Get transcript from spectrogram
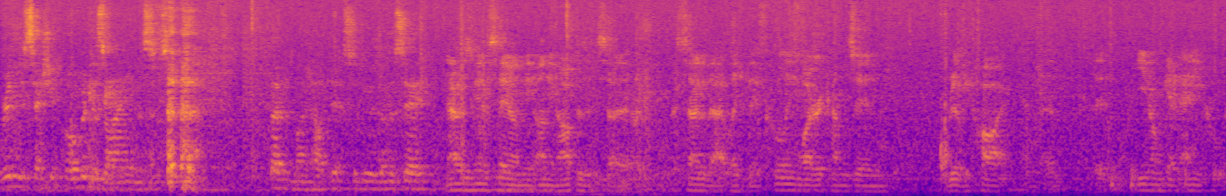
really essentially over-designing the system. That might help, yes, so you were gonna say, I was gonna say on the on the opposite side, like the side of that, like the cooling water comes in really hot, and then it, you don't get any cooling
